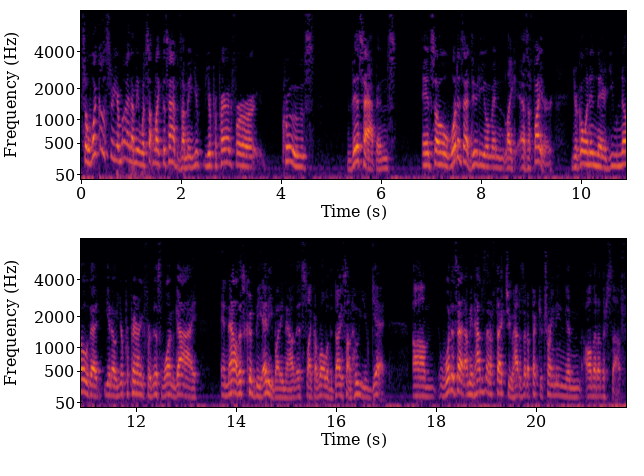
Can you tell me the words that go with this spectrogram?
So what goes through your mind? I mean, when something like this happens, I mean, you, you're preparing for Cruz. This happens, and so what does that do to you? I mean, like as a fighter, you're going in there. You know that you know you're preparing for this one guy, and now this could be anybody. Now it's like a roll of the dice on who you get. Um, what does that? I mean, how does that affect you? How does that affect your training and all that other stuff?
